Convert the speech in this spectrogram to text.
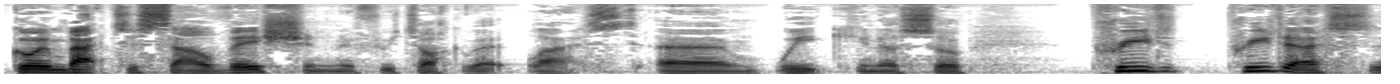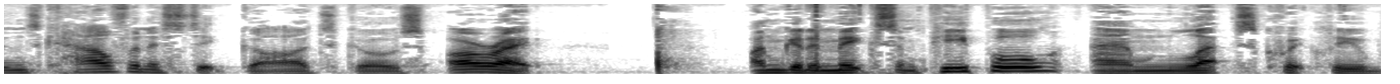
going back to salvation, if we talk about last um, week, you know, so pre- predestined Calvinistic God goes, all right, I'm going to make some people, and let's quickly,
